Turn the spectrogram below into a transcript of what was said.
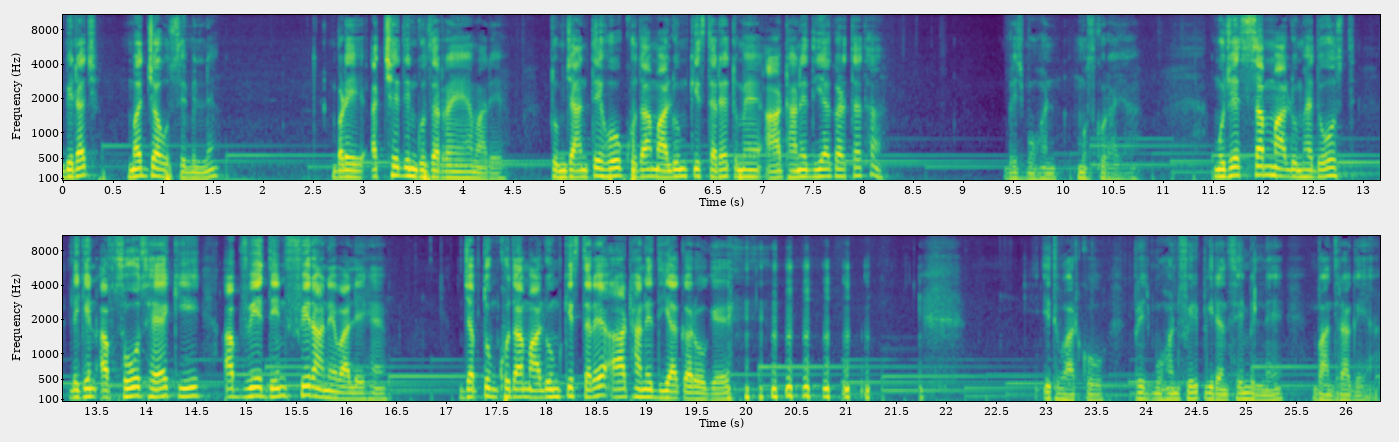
बिरज, मत जाओ उससे मिलने। बड़े अच्छे दिन गुजर रहे हैं हमारे। तुम जानते हो, खुदा मालूम किस तरह तुम्हें आठ आने दिया करता था? ब्रिजमोहन मुस्कुराया। मुझे सब मालूम है दोस्त, लेकिन अफसोस है कि अब वे दिन फिर आने वाले हैं। जब तुम खुदा मालूम किस तरह आठ आने दिया करोगे। इतवार को ब्रिजमोहन फिर पीरन से मिलने बांद्रा गया।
